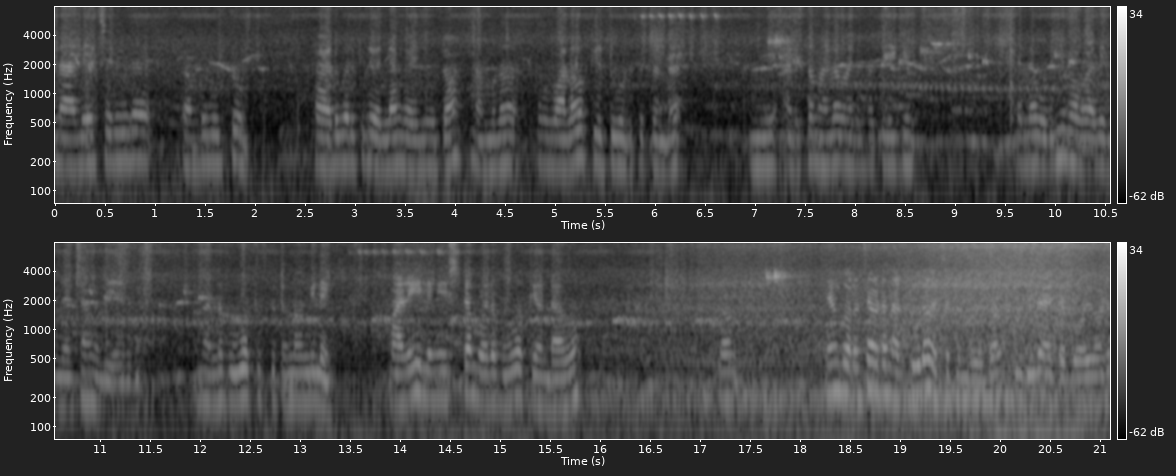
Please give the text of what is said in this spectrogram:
നമ്മുടെ ഡാലിയ ചെടിയുടെ കമ്പ് കൂട്ടും കാട് പറിക്കലും എല്ലാം കഴിഞ്ഞു കേട്ടോ. നമ്മൾ വളമൊക്കെ ഇട്ട് കൊടുത്തിട്ടുണ്ട്. ഇനി അടുത്ത മഴ വരുമ്പോഴത്തേക്കും എല്ലാം ഒടിഞ്ഞു പോകാതിരുന്നേച്ചാൽ മതിയായിരുന്നു. നല്ല പൂവൊക്കെ കിട്ടണമെങ്കിലേ മഴയില്ലെങ്കിൽ ഇഷ്ടം പോലെ പൂവൊക്കെ ഉണ്ടാകും അപ്പം ഞാൻ കുറച്ച് അവിടെ നട്ടുകൂടെ വെച്ചിട്ടുണ്ട് കേട്ടോ. പുതിയതായിട്ട് പോയോട്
